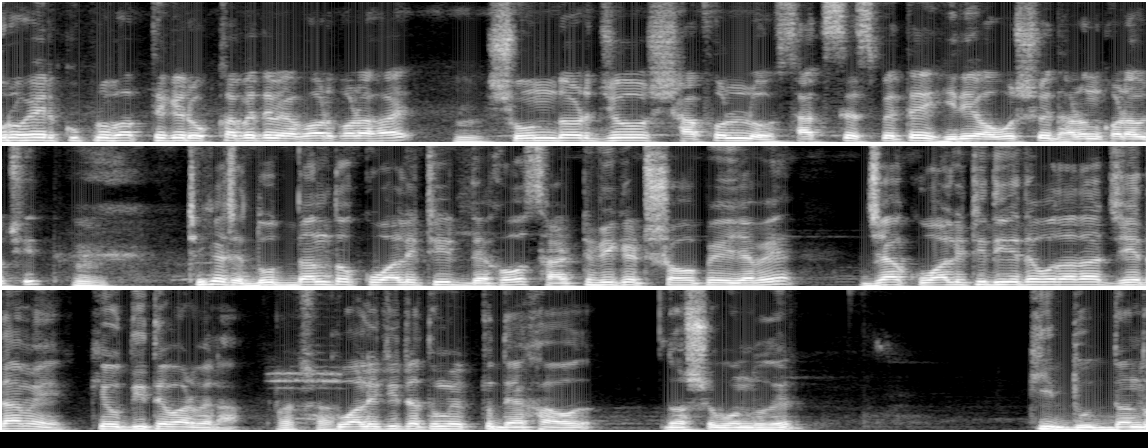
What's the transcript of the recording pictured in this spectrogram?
গ্রহের কুপ্রভাব থেকে রক্ষা পেতে ব্যবহার করা হয়। সৌন্দর্য সাফল্য সাকসেস পেতে হিরে অবশ্যই ধারণ করা উচিত। ঠিক আছে দুর্দান্ত কোয়ালিটির দেখো সার্টিফিকেট সহ পেয়ে যাবে। যা কোয়ালিটি দিয়ে দেবো দাদা যে দামে কেউ দিতে পারবে না। আচ্ছা। কোয়ালিটিটা তুমি একটু দেখাও দর্শক বন্ধুদের। কি দুর্দান্ত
